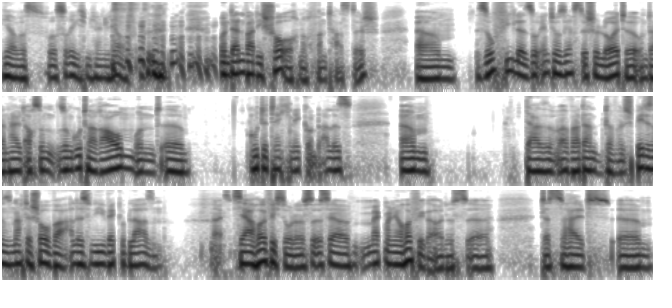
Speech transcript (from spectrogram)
ja, was, was rege ich mich eigentlich auf? und dann war die Show auch noch fantastisch. Ähm, so viele, so enthusiastische Leute und dann halt auch so ein, so ein guter Raum und äh, gute Technik und alles. Ähm, da war, war dann, da, spätestens nach der Show war alles wie weggeblasen. Nice. Ist ja häufig so, das ist ja, merkt man ja häufiger, dass, äh, dass halt ähm,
